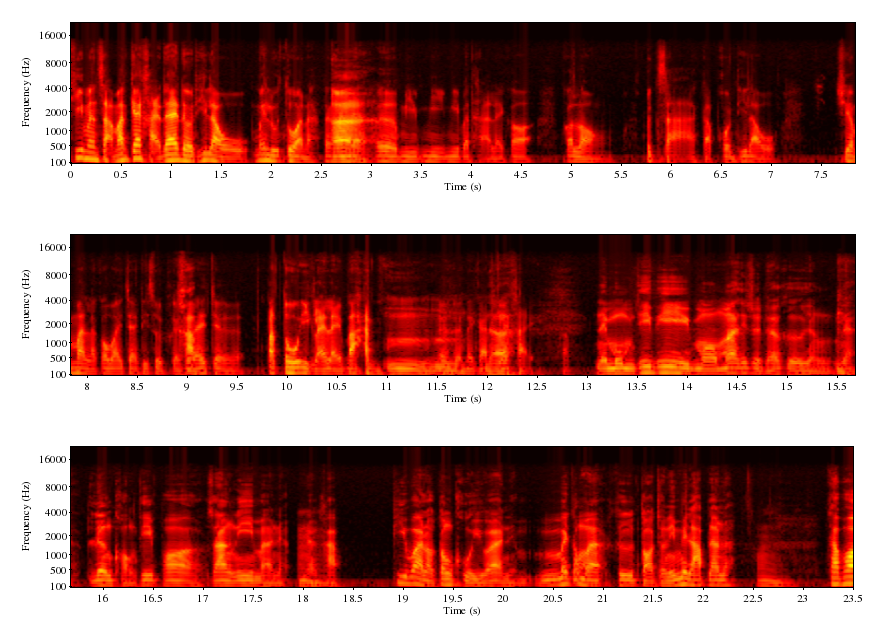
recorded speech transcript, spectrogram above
ที่มันสามารถแก้ไขได้โดยที่เราไม่รู้ตัวนะดังนั้นเนี่ยเออมีมีมีปัญหาอะไรก็ก็ลองปรึกษากับคนที่เราเชื่อมั่นแล้วก็ไว้ใจที่สุดเพื่อจะได้เจอประตูอีกหลาย ๆบานอืมเออในการนะแก้ไขครับในมุมที่พี่มองมากที่สุดก็คืออย่างเนี่ยเรื่องของที่พ่อสร้างหนี้มาเนี่ยอืมนะครับ พี่ว่าเราต้องคุยว่าเนี่ยไม่ต้องมาคือต่อจากนี้ไม่รับแล้วนะอืมถ้าพ่อ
